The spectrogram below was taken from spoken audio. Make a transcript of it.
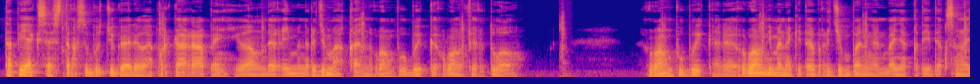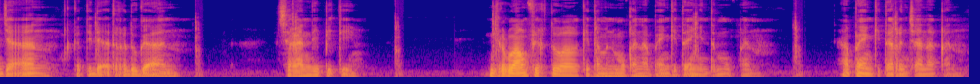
Tapi akses tersebut juga adalah perkara apa yang hilang dari menerjemahkan ruang publik ke ruang virtual. Ruang publik adalah ruang di mana kita berjumpa dengan banyak ketidaksengajaan, ketidakterdugaan, serendipity. Di ruang virtual kita menemukan apa yang kita ingin temukan, apa yang kita rencanakan.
